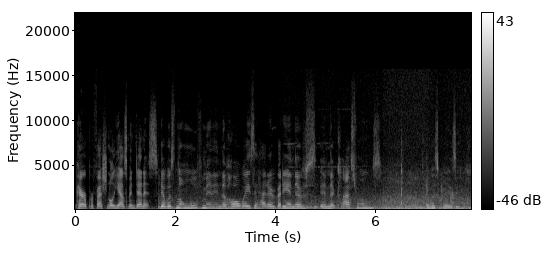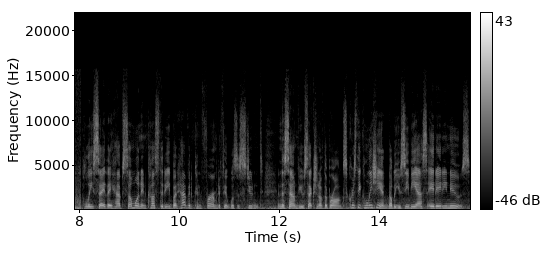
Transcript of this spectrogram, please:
Paraprofessional Yasmin Dennis. There was no movement in the hallways. They had everybody in their in their classrooms. It was crazy. Police say they have someone in custody but haven't confirmed if it was a student. In the Soundview section of the Bronx, Christy Kalishian, WCBS 880 News.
